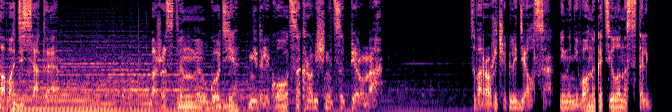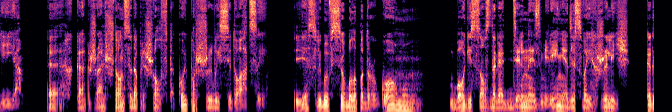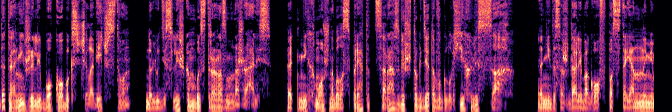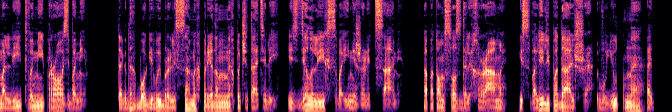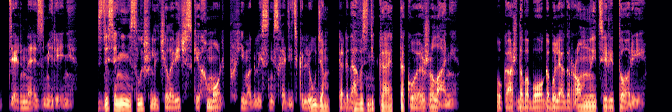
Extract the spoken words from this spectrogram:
Глава десятая Божественное угодье недалеко от сокровищницы Перуна. Сворожич огляделся, и на него накатила ностальгия. Эх, как жаль, что он сюда пришел в такой паршивой ситуации. Если бы все было по-другому... Боги создали отдельное измерение для своих жилищ. Когда-то они жили бок о бок с человечеством, но люди слишком быстро размножались. От них можно было спрятаться разве что где-то в глухих лесах. Они досаждали богов постоянными молитвами и просьбами. Тогда боги выбрали самых преданных почитателей и сделали их своими жрецами. А потом создали храмы и свалили подальше в уютное отдельное измерение. Здесь они не слышали человеческих мольб и могли снисходить к людям, когда возникает такое желание. У каждого бога были огромные территории.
